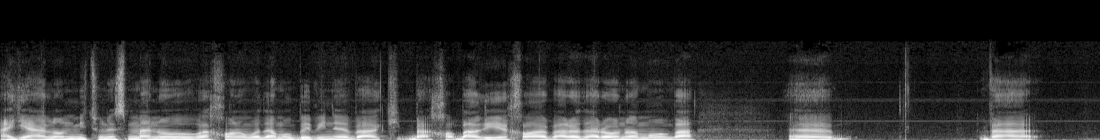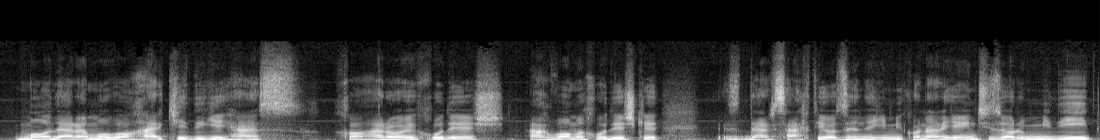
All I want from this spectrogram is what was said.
اگه الان می‌تونست منو و خانوادم رو ببینه و بقیه خواهر برادرانم و و مادرم و هر کی دیگه هست خواهرای خودش اقوام خودش که در سختی ها زندگی می‌کنن اگه این چیزها رو می‌دید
